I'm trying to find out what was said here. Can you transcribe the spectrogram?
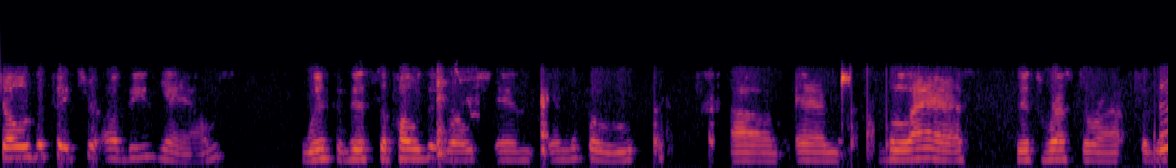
shows a picture of these yams with this supposed roach in in the food, um, and blasts this restaurant for this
